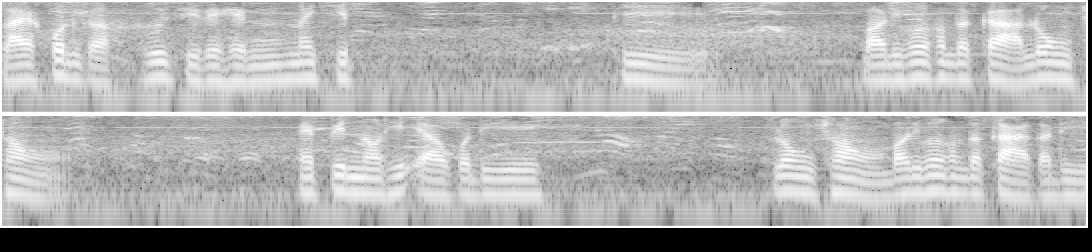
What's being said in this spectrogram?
หลายคนก็คือสิได้เห็นในคลิป ที่บางทีพนคำตะกาลงช่องแม่ปินน้องที่แอลก็ดี ลงช่องบางทีพนคำตะกาก็ดี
